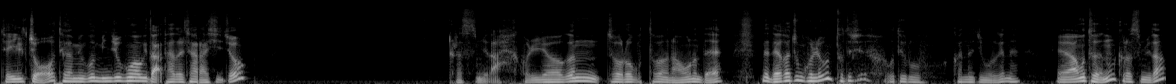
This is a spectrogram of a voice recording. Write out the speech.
제1조 대한민국 민주공화국이다. 다들 잘 아시죠? 그렇습니다. 권력은 저로부터 나오는데 근데 내가 준 권력은 도대체 어디로 갔는지 모르겠네. 예, 아무튼 그렇습니다.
